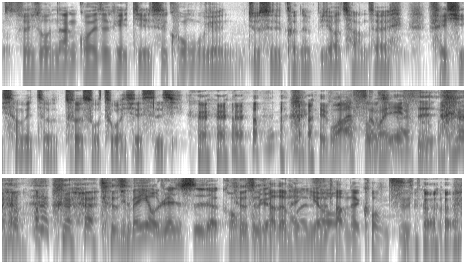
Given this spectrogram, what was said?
所以说，难怪这可以解释空服员就是可能比较常在飞机上面做厕所做一些事情。可以把它哇，什么意起来吗思？你们有认识的空服就是他的员朋友？门是他们在控制的，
